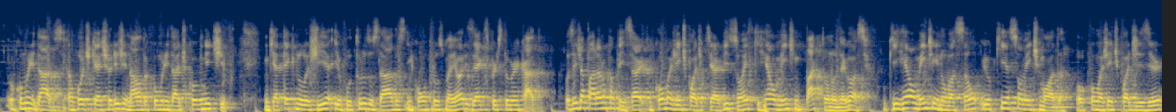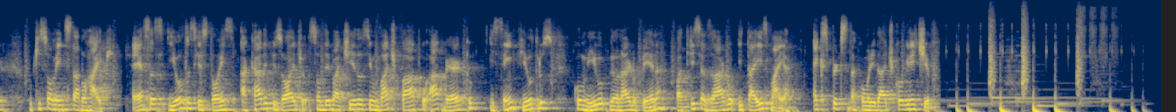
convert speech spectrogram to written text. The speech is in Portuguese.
O Comunidados é um podcast original da comunidade Cognitivo, em que a tecnologia e o futuro dos dados encontram os maiores experts do mercado. Vocês já pararam para pensar em como a gente pode criar visões que realmente impactam no negócio? O que realmente é inovação e o que é somente moda? Ou como a gente pode dizer, o que somente está no hype? Essas e outras questões a cada episódio são debatidos em um bate-papo aberto e sem filtros comigo, Leonardo Pena, Patrícia Zago e Thaís Maia, experts da comunidade cognitiva.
